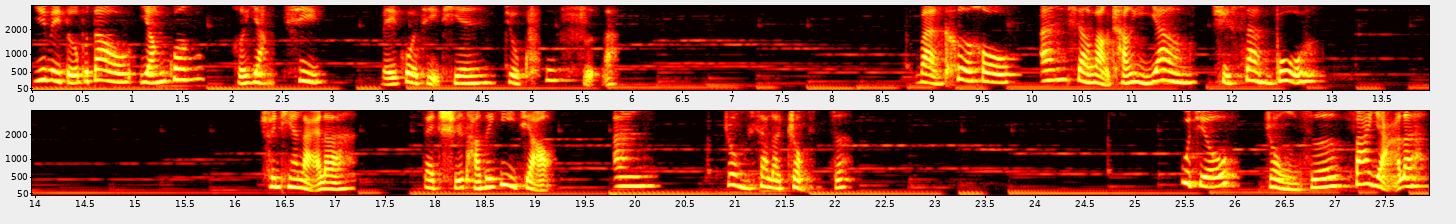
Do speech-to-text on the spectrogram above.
因为得不到阳光和氧气，没过几天就枯死了。晚课后，安像往常一样去散步。春天来了，在池塘的一角，安种下了种子。不久，种子发芽了。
